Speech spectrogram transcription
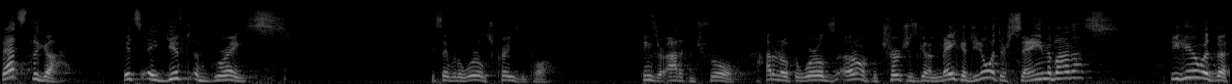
That's the guy. It's a gift of grace. You say, well, the world's crazy, Paul. Things are out of control. I don't know if the world's, I don't know if the church is going to make it. Do you know what they're saying about us? Do you hear what the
